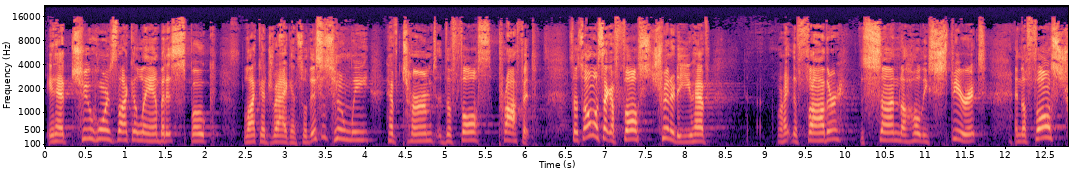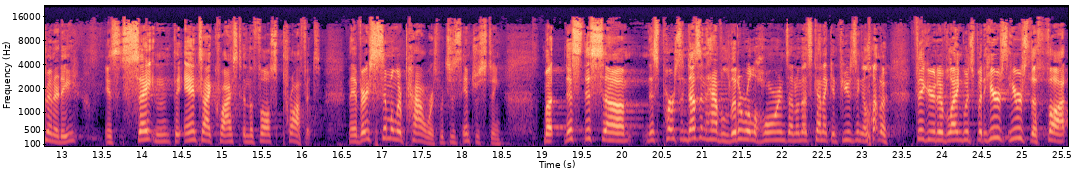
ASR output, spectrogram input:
it had two horns like a lamb, but it spoke like a dragon. So, this is whom we have termed the false prophet. So, it's almost like a false trinity. You have right? The Father, the Son, the Holy Spirit, and the false Trinity is Satan, the Antichrist, and the false prophet. They have very similar powers, which is interesting. But this, this, um, this person doesn't have literal horns. I know that's kind of confusing, a lot of figurative language, but here's, here's the thought.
